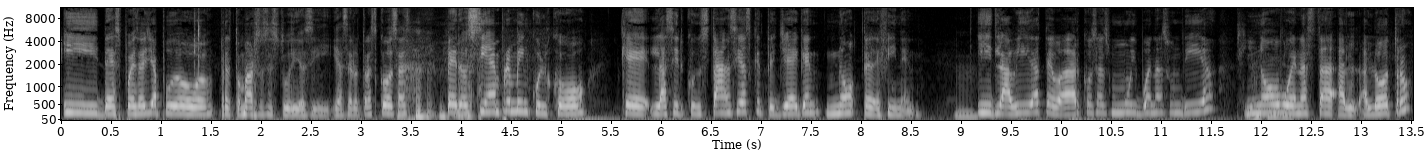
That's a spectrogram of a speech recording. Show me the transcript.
y después ella pudo retomar sus estudios y, y hacer otras cosas, pero siempre me inculcó que las circunstancias que te lleguen no te definen. Mm. Y la vida te va a dar cosas muy buenas un día, no buenas al, al otro,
